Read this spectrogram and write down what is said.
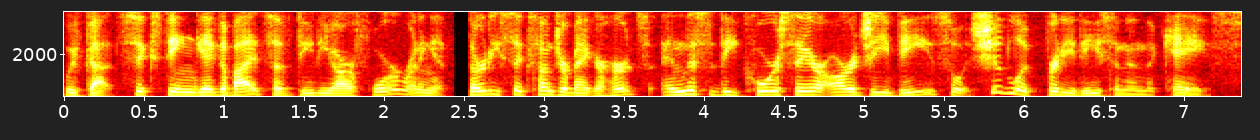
We've got 16 gigabytes of DDR4 running at 3600 megahertz, and this is the Corsair RGB, so it should look pretty decent in the case.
